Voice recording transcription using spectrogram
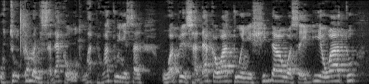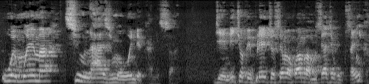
Utu, kama ni sadaka wape watu wenye sadaka, wape sadaka watu wenye shida wasaidie watu uwe mwema sio lazima uende kanisani. Je, ndicho Biblia ilichosema kwamba msiache kukusanyika?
